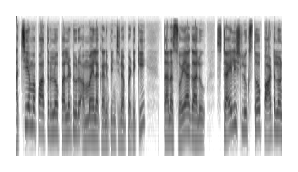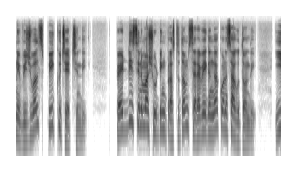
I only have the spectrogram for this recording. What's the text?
అచ్చియమ్మ పాత్రలో పల్లెటూరు అమ్మాయిలా కనిపించినప్పటికీ తన సోయాగాలు స్టైలిష్ లుక్స్తో పాటలోని విజువల్స్ పీక్కు చేర్చింది. పెడ్డి సినిమా షూటింగ్ ప్రస్తుతం శరవేగంగా కొనసాగుతోంది. ఈ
